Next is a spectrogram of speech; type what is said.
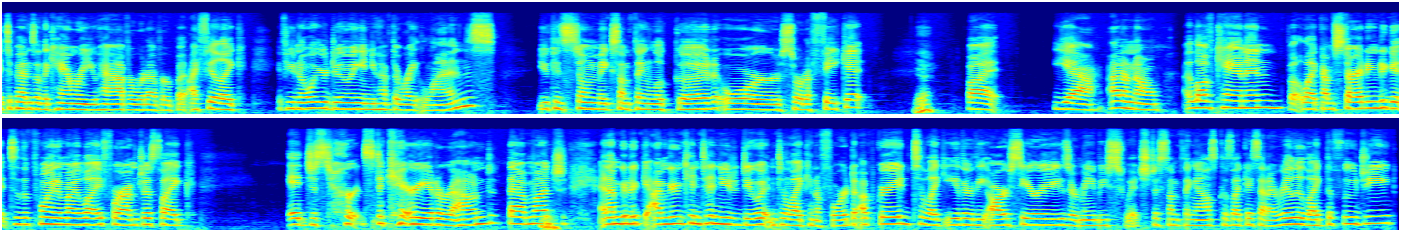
It depends on the camera you have or whatever. But I feel like if you know what you're doing and you have the right lens, you can still make something look good or sort of fake it. Yeah. But yeah, I don't know. I love Canon, but like I'm starting to get to the point in my life where I'm just like, it just hurts to carry it around that much. And i'm gonna i'm gonna continue to do it until i can afford to upgrade to like either the r series or maybe switch to something else. Because like i said i really like the fuji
